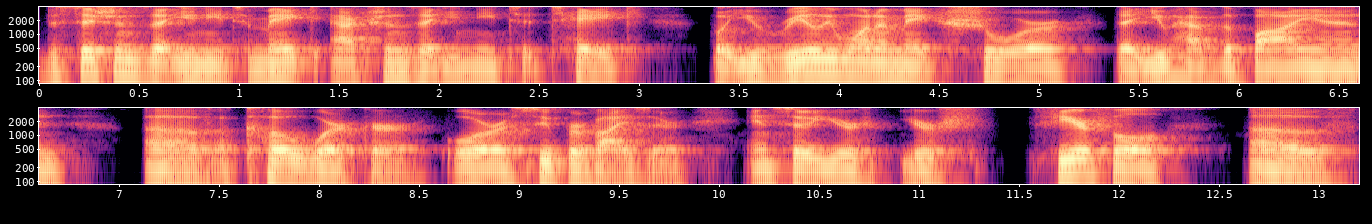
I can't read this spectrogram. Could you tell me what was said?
decisions that you need to make, actions that you need to take, but you really want to make sure that you have the buy-in of a coworker or a supervisor. And so you're you're f- fearful of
